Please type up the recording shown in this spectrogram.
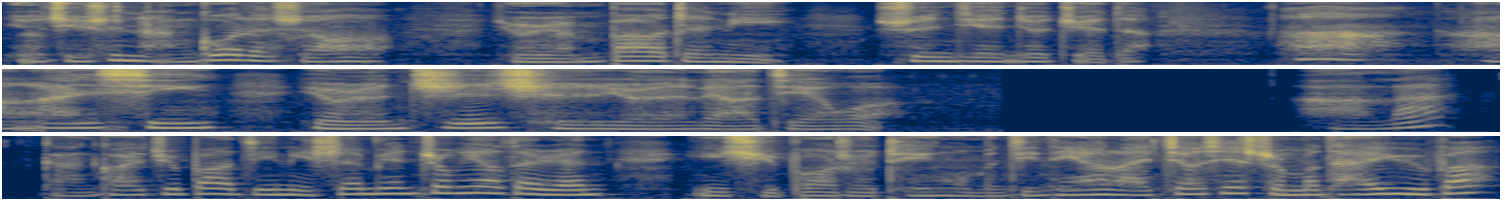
尤其是难过的时候，有人抱着你，瞬间就觉得啊。很安心，有人支持，有人了解我。好啦，赶快去抱紧你身边重要的人，一起抱着听。我们今天要来教些什么台语吧？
